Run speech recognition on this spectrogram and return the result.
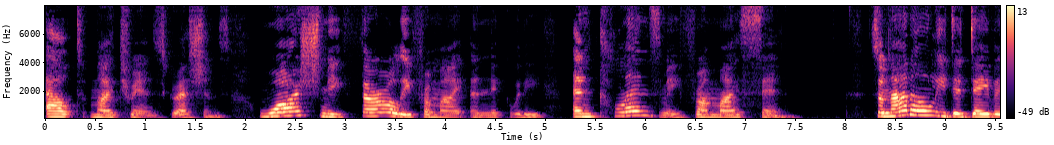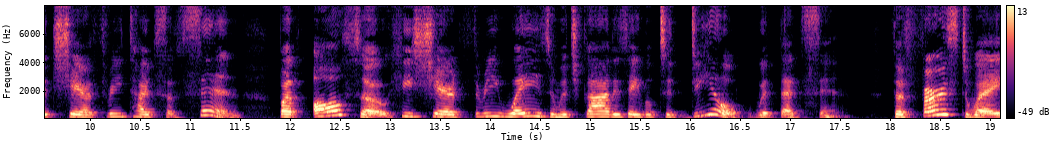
out my transgressions. Wash me thoroughly from my iniquity and cleanse me from my sin. So not only did David share three types of sin, but also he shared three ways in which God is able to deal with that sin. The first way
